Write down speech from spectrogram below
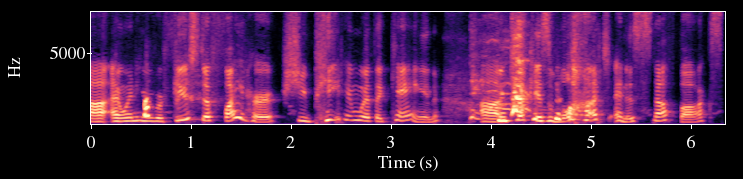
Uh, and when he refused to fight her, she beat him with a cane, uh, took his watch and his snuff box.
